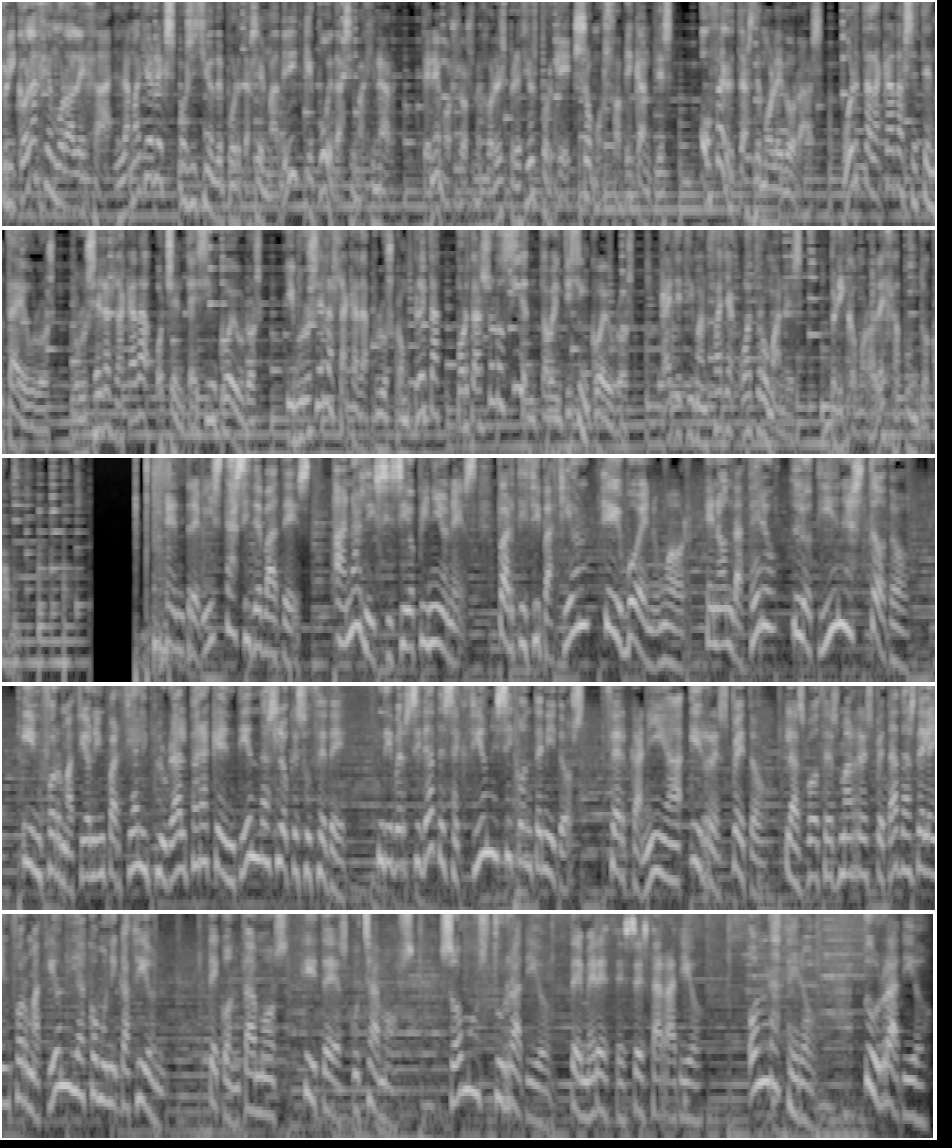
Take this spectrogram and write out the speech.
Bricolaje Moraleja, la mayor exposición de puertas en Madrid que puedas imaginar. Tenemos los mejores precios porque somos fabricantes. Ofertas demoledoras. Puerta lacada 70 euros, Bruselas lacada 85 euros y Bruselas lacada plus completa por tan solo 125 euros. Calle Timanfaya 4 Humanes. bricomoraleja.com Entrevistas y debates, análisis y opiniones, participación y buen humor. En Onda Cero lo tienes todo. Información imparcial y plural para que entiendas lo que sucede. Diversidad de secciones y contenidos. Cercanía y respeto. Las voces más respetadas de la información y la comunicación. Te contamos y te escuchamos. Somos tu radio. Te mereces esta radio. Onda Cero. Tu radio.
